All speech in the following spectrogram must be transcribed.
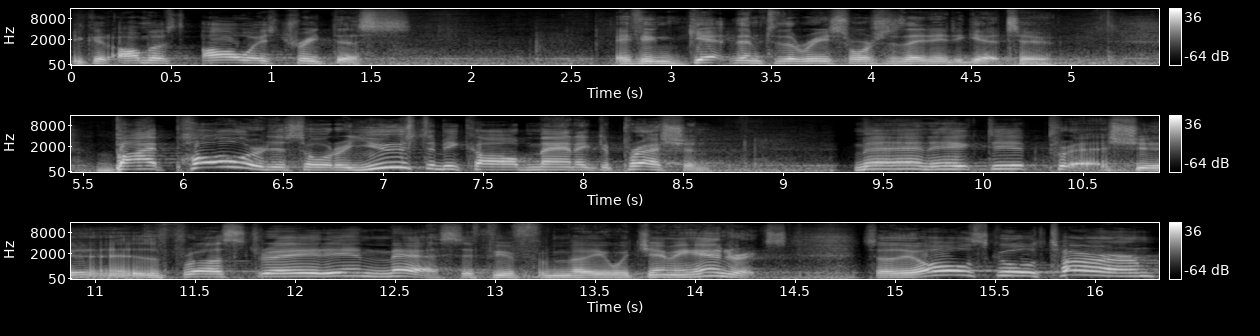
You could almost always treat this if you can get them to the resources they need to get to. Bipolar disorder used to be called manic depression. Manic depression is a frustrating mess, if you're familiar with Jimi Hendrix. So the old school term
